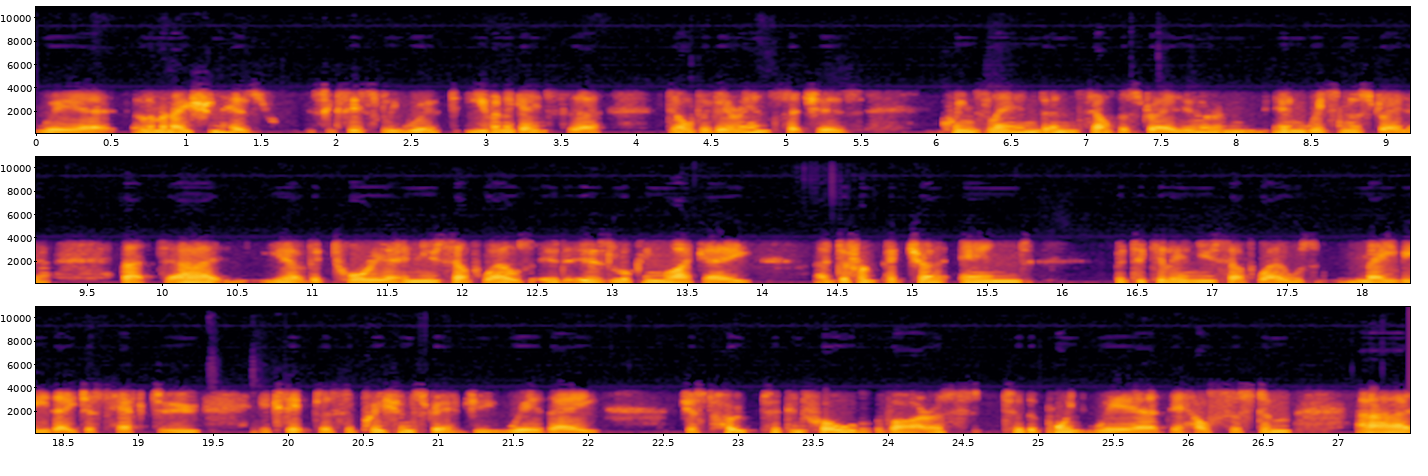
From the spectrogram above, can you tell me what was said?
where elimination has successfully worked, even against the Delta variant, such as Queensland and South Australia and, and Western Australia. But uh, yeah, Victoria and New South Wales, it is looking like a, a different picture. And particularly in New South Wales, maybe they just have to accept a suppression strategy where they just hope to control the virus to the point where their health system uh,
